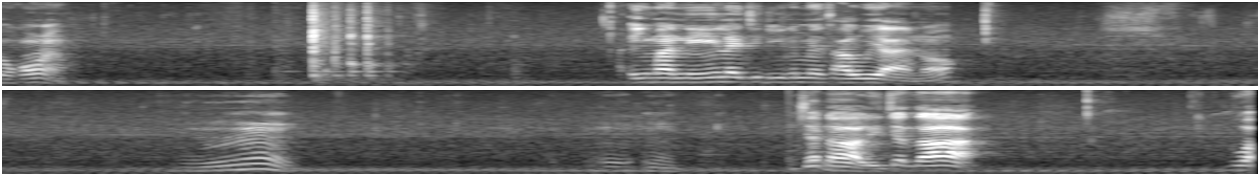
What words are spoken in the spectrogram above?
တော့ကောင်းလားအိမ်မှာနေလဲကြည်ဒီတမင်စားလို့ရရနော်อืม อืมอืมချက်သားလေချက်သားသူက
